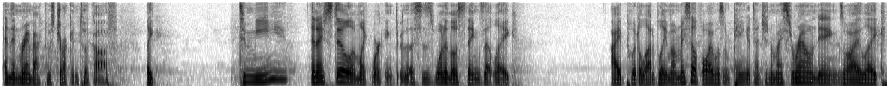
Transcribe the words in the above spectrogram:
and then ran back to his truck and took off. Like to me, and I still am like working through this, is one of those things that like I put a lot of blame on myself. Oh, I wasn't paying attention to my surroundings. Oh, I like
